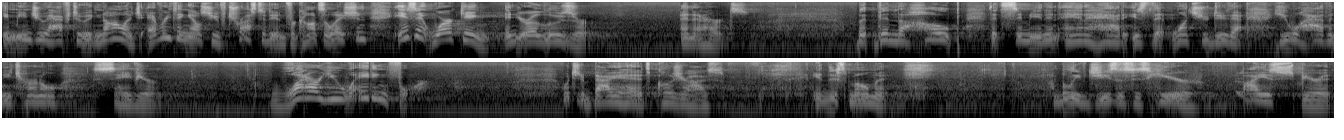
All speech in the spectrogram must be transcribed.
It means you have to acknowledge everything else you've trusted in for consolation isn't working and you're a loser. And it hurts. But then the hope that Simeon and Anna had is that once you do that, you will have an eternal Savior. What are you waiting for? I want you to bow your heads, close your eyes. In this moment, I believe Jesus is here by His Spirit,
